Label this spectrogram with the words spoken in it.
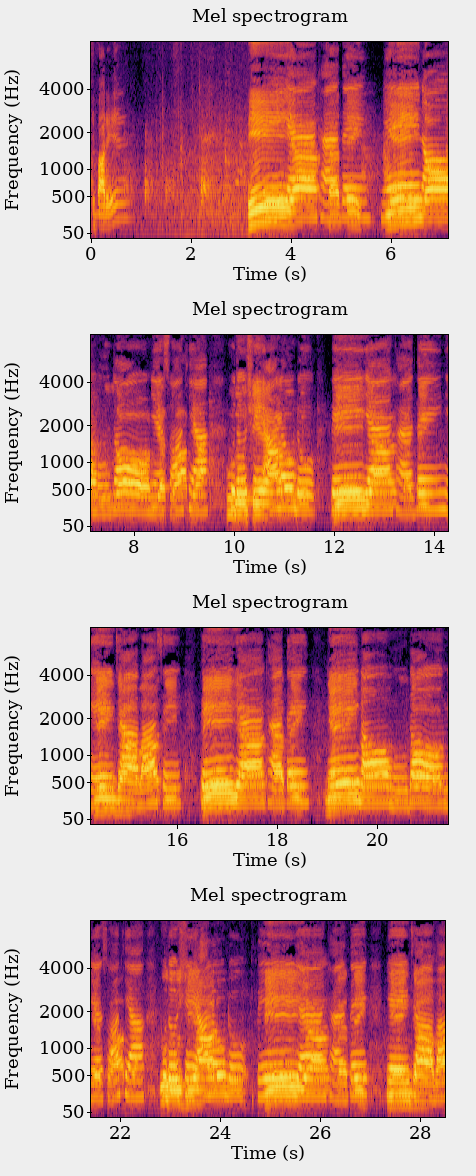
ဖြစ်ပါတယ် ဘေးရန်ခတ်သိမ်းငြိမ်းတော်မူသောမြတ်စွာဘုရားကုသိုလ်ရှင်အားလုံးတို့ဘေးရန်ခတ်သိမ်းငြိမ်းကြပါစေဘေးရန်ခတ်သိမ်းငြိမ်းတော်မူသောမြတ်စွာဘုရားကုသိုလ်ရှင်အားလုံးတို့ဘေးရန်ခတ်သိမ်းငြိမ်းကြပါ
